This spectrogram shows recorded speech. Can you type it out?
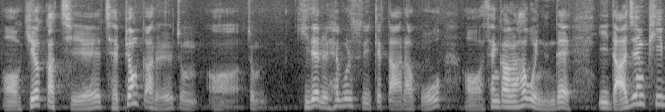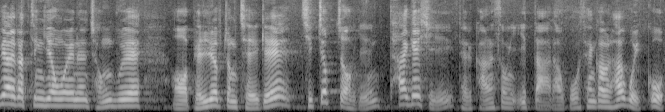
어, 기업 가치의 재평가를 좀, 어, 좀 기대를 해볼 수 있겠다라고 어, 생각을 하고 있는데 이 낮은 PBR 같은 경우에는 정부의 어, 밸류업 정책에 직접적인 타겟이 될 가능성이 있다라고 생각을 하고 있고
